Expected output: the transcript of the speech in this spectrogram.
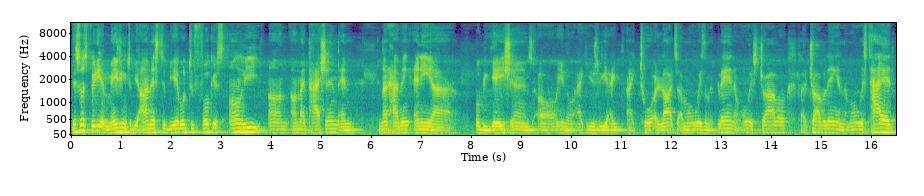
this was pretty amazing, to be honest, to be able to focus only on on my passion and not having any uh, obligations or you know like usually I, I tour a lot so i'm always on the plane i'm always travel uh, traveling and i'm always tired.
